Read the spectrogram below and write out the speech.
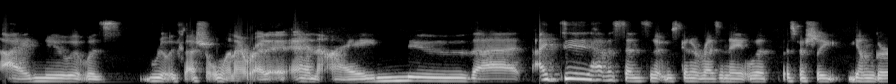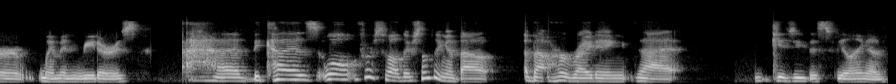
I knew it was really special when I read it. And I knew that I did have a sense that it was going to resonate with especially younger women readers. Uh, because, well, first of all, there's something about about her writing that gives you this feeling of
